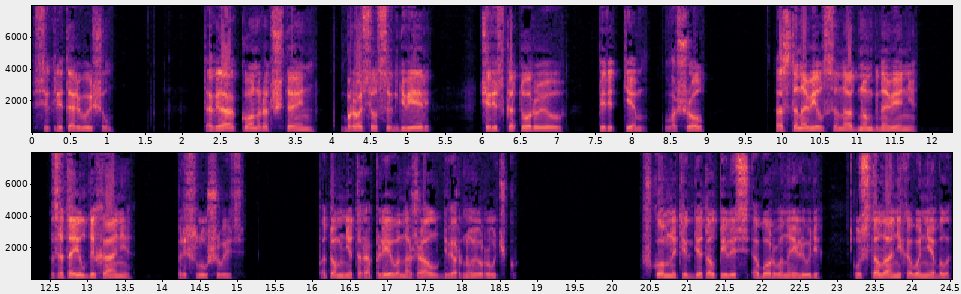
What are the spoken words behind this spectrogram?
Секретарь вышел. Тогда Конрад Штейн бросился к двери, через которую перед тем вошел, остановился на одно мгновение, затаил дыхание, прислушиваясь, потом неторопливо нажал дверную ручку. В комнате, где толпились оборванные люди, у стола никого не было.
